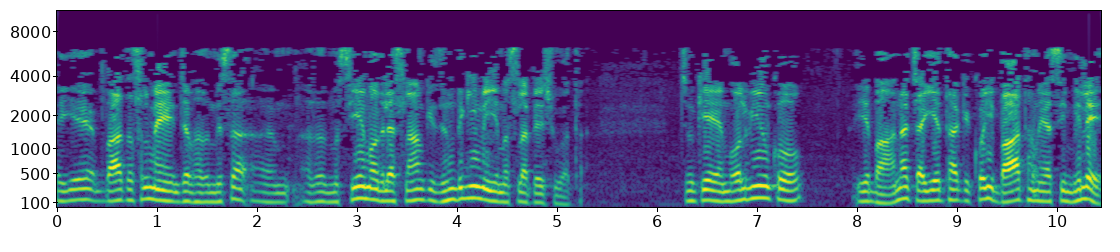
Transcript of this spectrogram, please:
یہ بات اصل میں جب حضرت مسیح علیہ السلام کی زندگی میں یہ مسئلہ پیش ہوا تھا۔ چونکہ مولویوں کو یہ بہانا چاہیے تھا کہ کوئی بات ہمیں ایسی ملے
